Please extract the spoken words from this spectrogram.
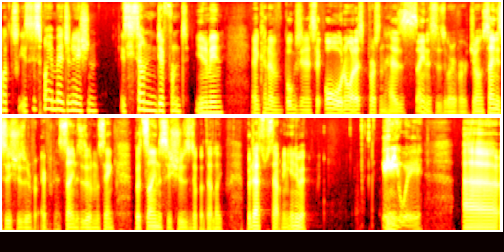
What's is this my imagination? Is he sounding different? You know what I mean? And kind of bugs you and it's like, oh no, this person has sinuses or whatever. You know, sinus issues or whatever. Everyone has sinuses, what I'm saying. But sinus issues and stuff like that. Like, but that's what's happening. Anyway. Anyway. Uh,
